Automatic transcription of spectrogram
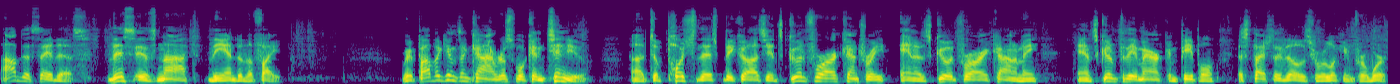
I'll just say this. This is not the end of the fight. Republicans in Congress will continue uh, to push this because it's good for our country and it's good for our economy and it's good for the American people, especially those who are looking for work.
